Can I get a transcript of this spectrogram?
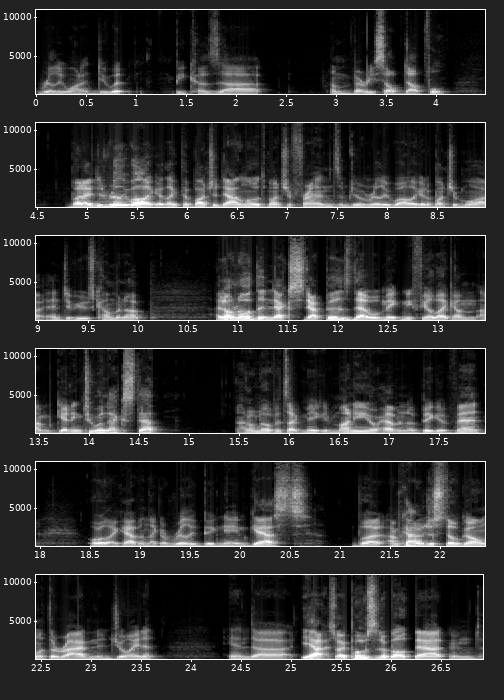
really want to do it because uh, I'm very self doubtful. But I did really well. I got like a bunch of downloads, bunch of friends. I'm doing really well. I got a bunch of more interviews coming up. I don't know what the next step is that will make me feel like I'm I'm getting to a next step. I don't know if it's like making money or having a big event or like having like a really big name guest, but I'm kind of just still going with the ride and enjoying it. And uh, yeah, so I posted about that and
